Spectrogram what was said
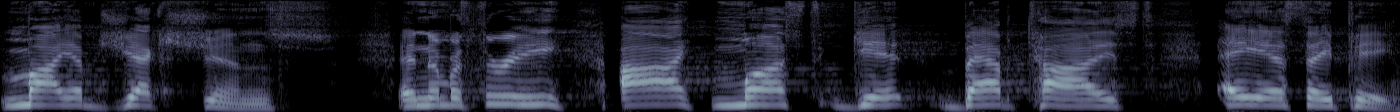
my objections. And number three, I must get baptized ASAP.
